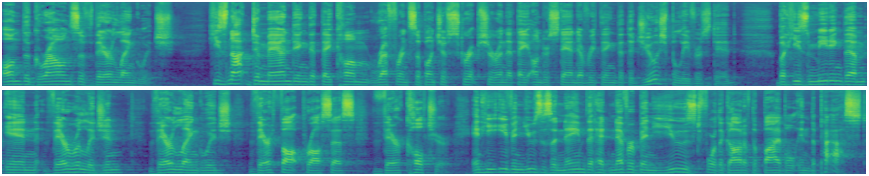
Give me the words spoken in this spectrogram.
on the grounds of their language. He's not demanding that they come reference a bunch of scripture and that they understand everything that the Jewish believers did, but he's meeting them in their religion, their language, their thought process, their culture. And he even uses a name that had never been used for the God of the Bible in the past.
